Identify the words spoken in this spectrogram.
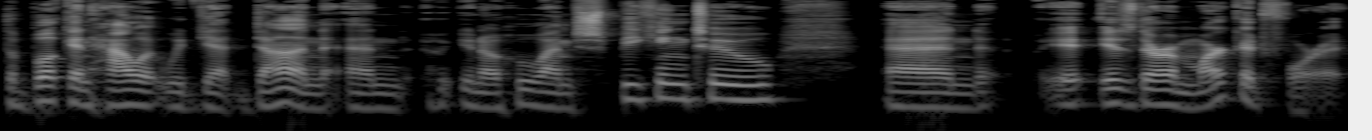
the book and how it would get done and, you know, who I'm speaking to. And is there a market for it?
